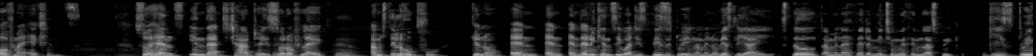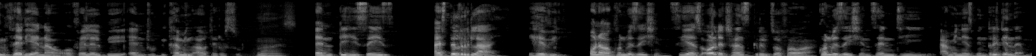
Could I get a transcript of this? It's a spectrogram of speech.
of my actions. So hence in that chapter is sort of like Yeah. I'm still hopeful, you know, and and and then you can see what he's busy doing. I mean, obviously, I still, I mean, I've had a meeting with him last week. He's doing third year now of LLB and will be coming out very soon. Nice. And he says, I still rely heavily on our conversations. He has all the transcripts of our conversations, and he, I mean, has been reading them.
